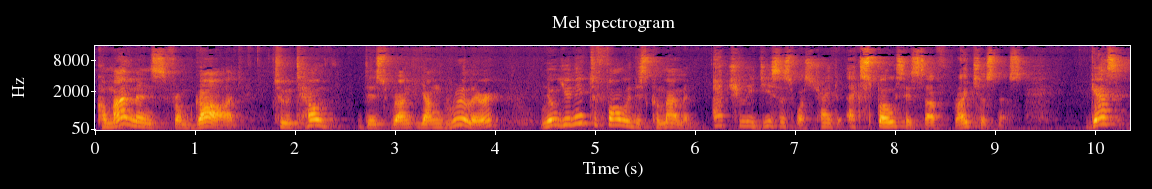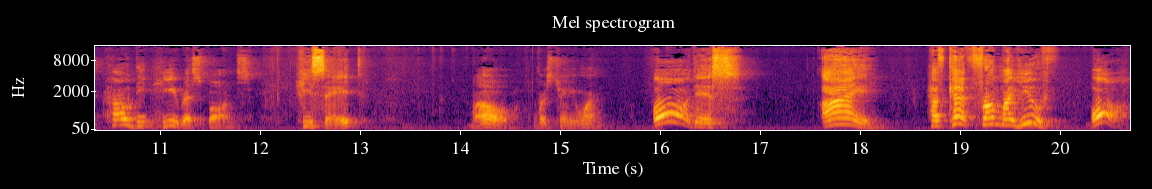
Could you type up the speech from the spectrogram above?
commandments from God to tell this young ruler, no, you need to follow this commandment. Actually, Jesus was trying to expose his self righteousness. Guess how did he respond? He said, Wow, verse 21. All this I have kept from my youth. Oh,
